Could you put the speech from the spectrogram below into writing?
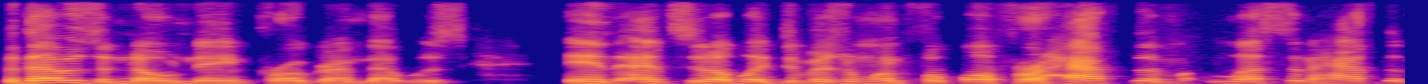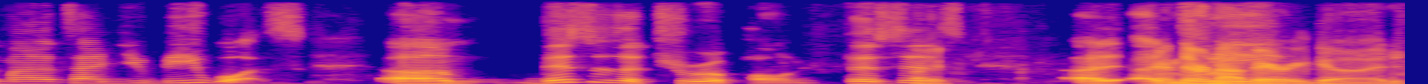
but that was a no-name program that was in NCAA Division One football for half the less than half the amount of time UB was. Um, this is a true opponent. This is. A and they're team, not very good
